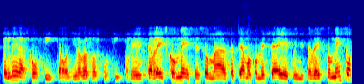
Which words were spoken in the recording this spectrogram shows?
Per me è una sconfitta oggi, una grossa sconfitta. Ti avrei scommesso, insomma, sappiamo come sei e quindi ti avrei scommesso.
